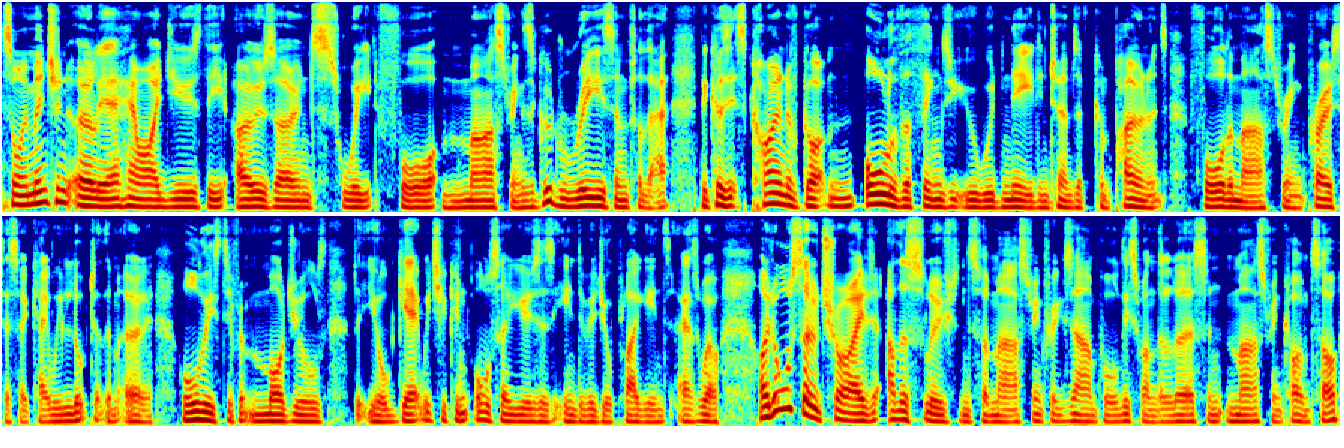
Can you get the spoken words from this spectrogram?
So I mentioned earlier how I'd use the Ozone suite for mastering. There's a good reason for that because it's kind of got all of the things that you would need in terms of components for the mastering mastering process. Okay, we looked at them earlier, all these different modules that you'll get, which you can also use as individual plugins as well. I'd also tried other solutions for mastering, for example, this one, the Lurssen Mastering Console.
